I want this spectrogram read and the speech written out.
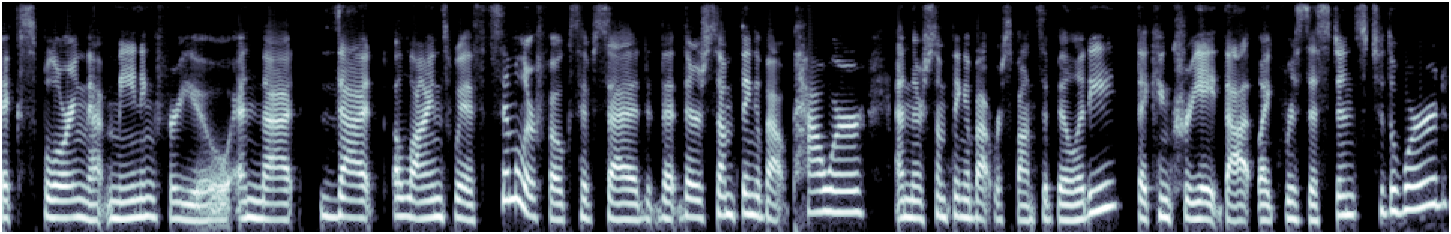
exploring that meaning for you and that that aligns with similar folks have said that there's something about power and there's something about responsibility that can create that like resistance to the word.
